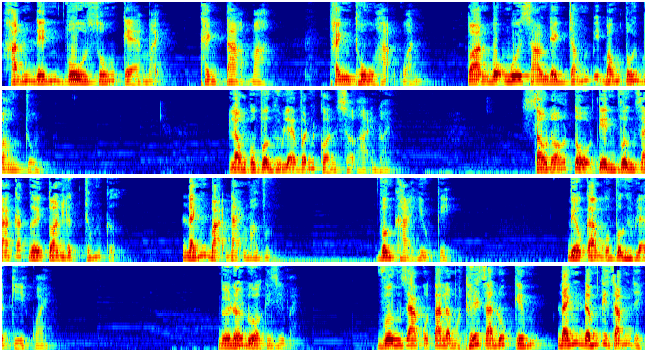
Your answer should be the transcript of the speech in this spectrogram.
Hắn đến vô số kẻ mạnh, Thành tà ma, Thành thù hạ quán. Toàn bộ ngôi sao nhanh chóng bị bóng tối bao trùm. Lòng của Vương Hưu Lễ vẫn còn sợ hãi nói. Sau đó tổ tiên vương gia các người toàn lực chống cự, Đánh bại đại ma vương. Vương Khải hiếu kỳ. Biểu cảm của Vương Hưu Lễ kỳ quái. Người nói đùa cái gì vậy? Vương gia của ta là một thế gia đúc kiếm, Đánh đấm cái rắm gì?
